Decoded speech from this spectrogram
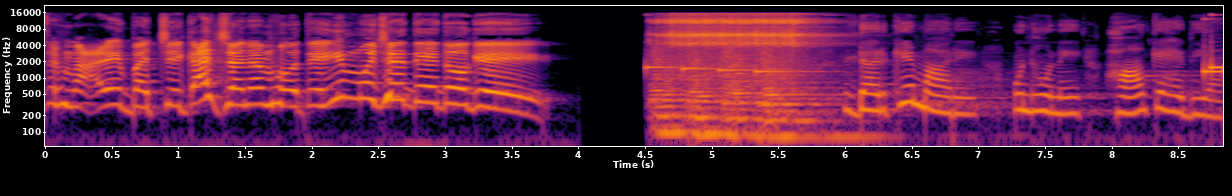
तुम्हारे बच्चे का जन्म होते ही मुझे दे दोगे। डर के मारे उन्होंने हाँ कह दिया।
